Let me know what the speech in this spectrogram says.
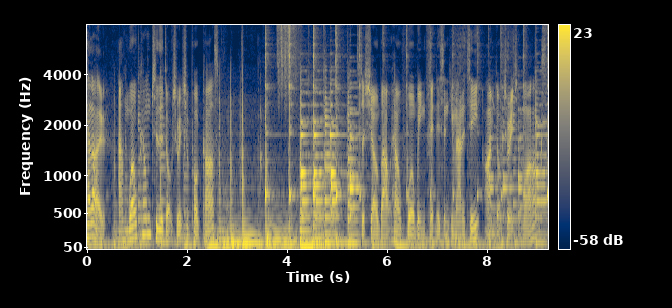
Hello, and welcome to the Dr. Richard podcast. It's a show about health, well-being, fitness, and humanity. I'm Dr. Richard Marks.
